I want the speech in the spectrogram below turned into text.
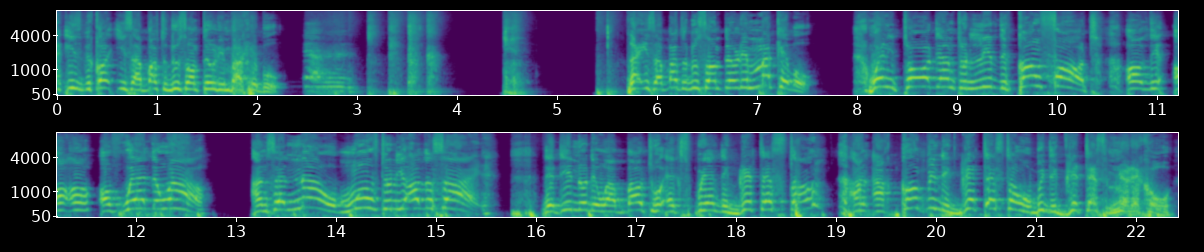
it's because He's about to do something remarkable. Yeah. That He's about to do something remarkable. When He told them to leave the comfort of the uh, uh of where they were and said, "Now move to the other side." They didn't know they were about to experience the greatest storm, and accompanying the greatest storm will be the greatest miracle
